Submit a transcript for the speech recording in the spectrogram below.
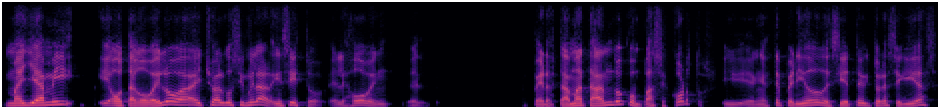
Miami, Otago Bailoa ha hecho algo similar. Insisto, él es joven, él, pero está matando con pases cortos. Y en este periodo de siete victorias seguidas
